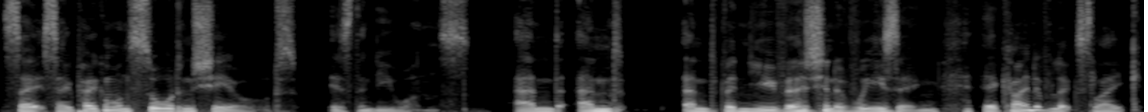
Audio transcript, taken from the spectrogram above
so so Pokemon Sword and Shield is the new ones and and and the new version of Weezing it kind of looks like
